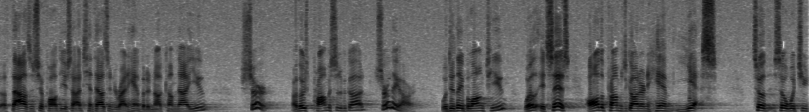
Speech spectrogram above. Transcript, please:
a thousand shall fall to your side, ten thousand to your right hand, but it not come nigh you? Sure. Are those promises of God? Sure they are. Well, do they belong to you? Well, it says, all the promises of God are in him, yes. So, so what you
